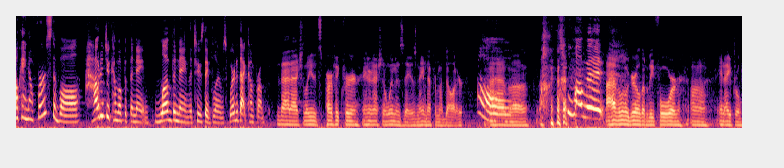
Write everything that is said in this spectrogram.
Okay, now first of all, how did you come up with the name? Love the name, the Tuesday Blooms. Where did that come from? That actually, it's perfect for International Women's Day. It was named after my daughter. Oh, I have, uh, love it. I have a little girl that'll be four uh, in April,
